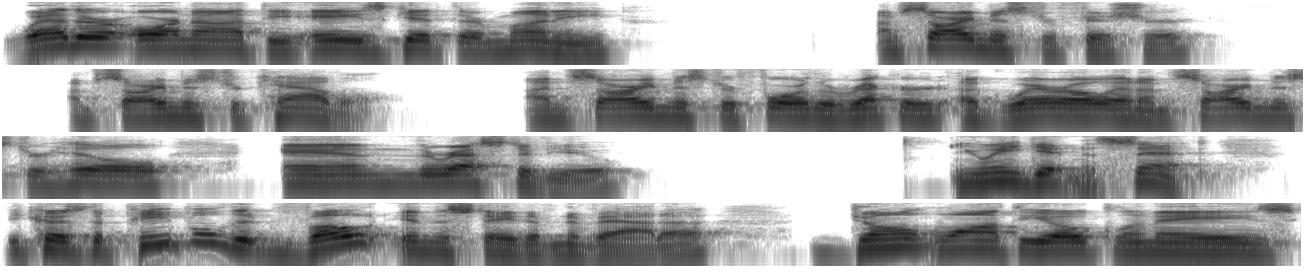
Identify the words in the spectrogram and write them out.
whether or not the A's get their money, I'm sorry, Mr. Fisher. I'm sorry, Mr. Kaval. I'm sorry, Mr. For the record, Aguero, and I'm sorry, Mr. Hill, and the rest of you. You ain't getting a cent because the people that vote in the state of Nevada don't want the Oakland A's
